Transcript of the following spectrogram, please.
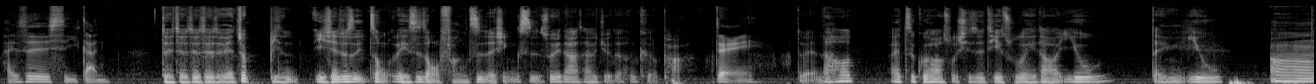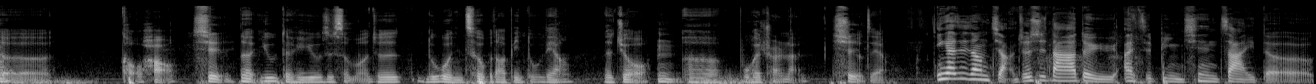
还是 C 肝？对对对对对，就变以前就是这种类似这种防治的形式，所以大家才会觉得很可怕。对对，然后艾滋规划署其实提出了一套 U 等于 U 的口号，嗯、是那 U 等于 U 是什么？就是如果你测不到病毒量，那就嗯呃不会传染，是就这样。应该是这样讲，就是大家对于艾滋病现在的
